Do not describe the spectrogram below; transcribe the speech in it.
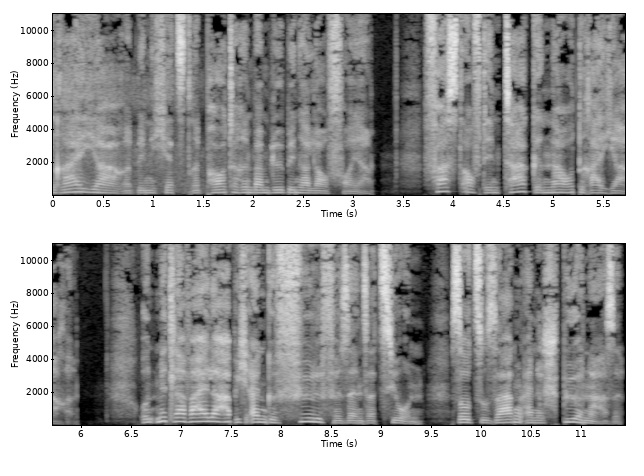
Drei Jahre bin ich jetzt Reporterin beim Löbinger Lauffeuer. Fast auf den Tag genau drei Jahre. Und mittlerweile habe ich ein Gefühl für Sensation, sozusagen eine Spürnase.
